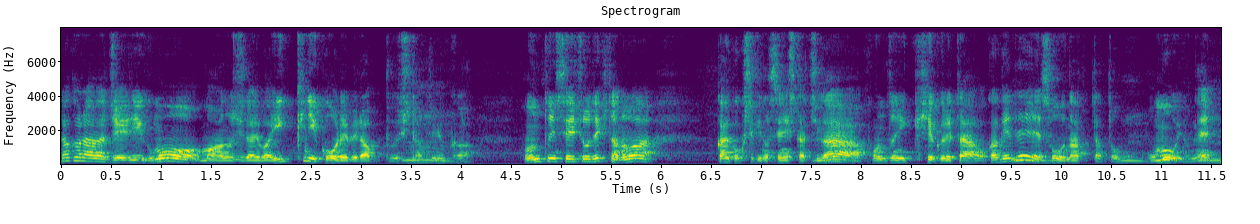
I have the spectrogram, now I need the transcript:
だから J リーグも、まあ、あの時代は一気にこうレベルアップしたというか、本当に成長できたのは外国籍の選手たちが本当に来てくれたおかげでそうなったと思うよね、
